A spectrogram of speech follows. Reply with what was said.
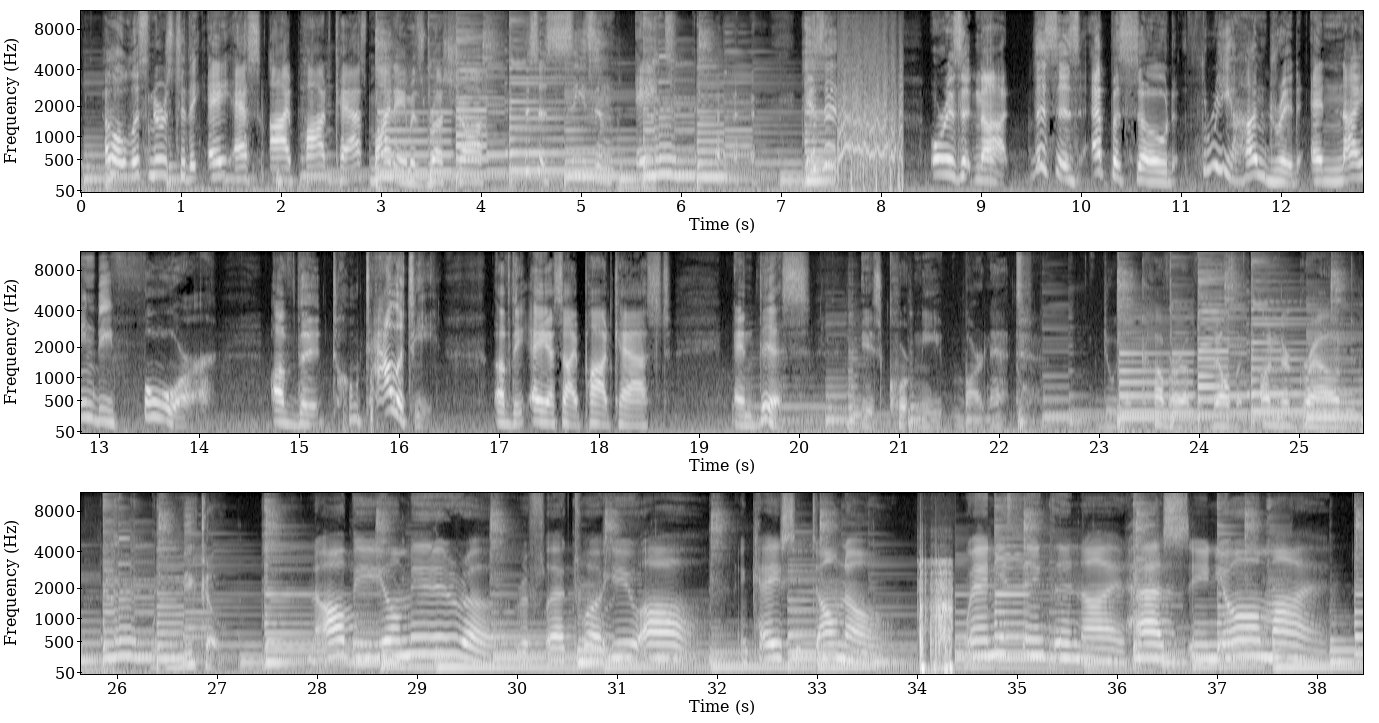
Hello, listeners to the ASI podcast. My name is Russ Shaw. This is season eight. is it? Or is it not? This is episode 394 of the totality of the ASI podcast. And this is Courtney Barnett doing a cover of Velvet Underground with Nico. I'll be your mirror, reflect what you are, in case you don't know. When you think the night has seen your mind,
